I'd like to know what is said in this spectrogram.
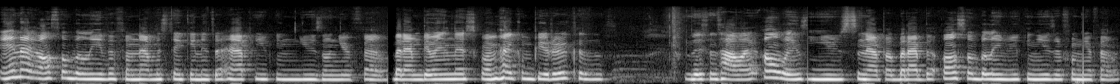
and I also believe, if I'm not mistaken, it's an app you can use on your phone. But I'm doing this from my computer because this is how I always use Snappa. But I also believe you can use it from your phone.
